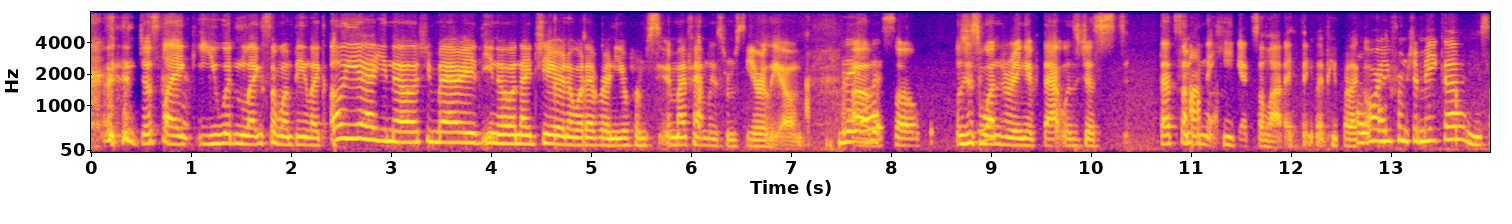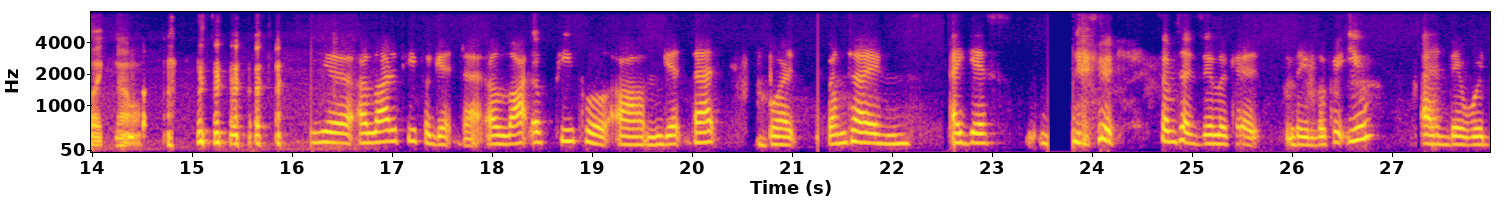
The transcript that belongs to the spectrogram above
Just like you wouldn't like someone being like, "Oh yeah, you know, she married, you know, a Nigerian or whatever," and you're from, and my family's from Sierra Leone. Um, so I was just wondering if that was just that's something that he gets a lot. I think that people are like, "Oh, are you from Jamaica?" And he's like, "No." Yeah, a lot of people get that. A lot of people um get that, but sometimes I guess sometimes they look at they look at you and they would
